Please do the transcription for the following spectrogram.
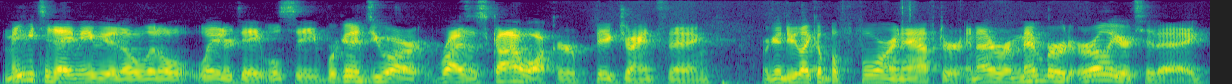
maybe today, maybe at a little later date. We'll see. We're going to do our Rise of Skywalker big giant thing. We're going to do like a before and after. And I remembered earlier today,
